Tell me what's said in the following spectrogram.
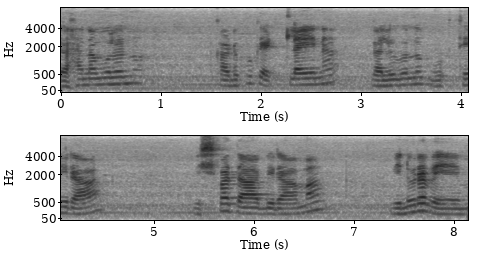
గహనములను కడుపుకెట్లైనా గలుగును భుక్తిరా విశ్వదాభిరామ వినురవేమ.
